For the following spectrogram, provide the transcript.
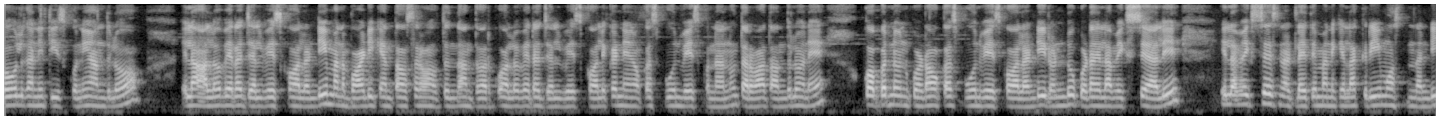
బౌల్ కానీ తీసుకుని అందులో ఇలా అలోవెరా జెల్ వేసుకోవాలండి. మన బాడీకి ఎంత అవసరం అవుతుందో అంతవరకు అలోవెరా జెల్ వేసుకోవాలి. ఇక్కడ నేను ఒక స్పూన్ వేసుకున్నాను. తర్వాత అందులోనే కొబ్బరి నూనె కూడా ఒక స్పూన్ వేసుకోవాలండి. రెండు కూడా ఇలా మిక్స్ చేయాలి. ఇలా మిక్స్ చేసినట్లయితే మనకి ఇలా క్రీమ్ వస్తుందండి.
